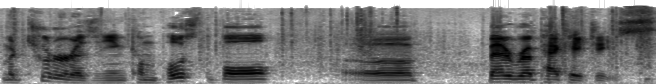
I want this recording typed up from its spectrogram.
materials in compostable uh, barrier packages.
